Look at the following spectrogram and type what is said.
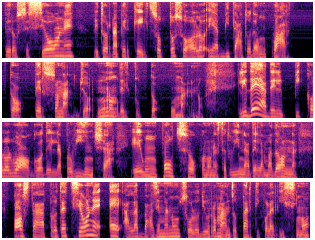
per ossessione, ritorna perché il sottosuolo è abitato da un quarto personaggio non del tutto umano. L'idea del piccolo luogo della provincia e un pozzo con una statuina della Madonna posta a protezione è alla base, ma non solo, di un romanzo particolarissimo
